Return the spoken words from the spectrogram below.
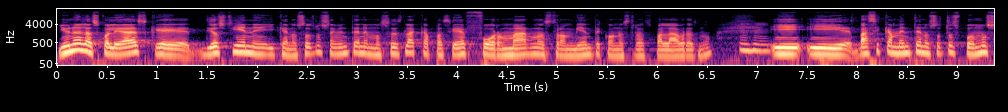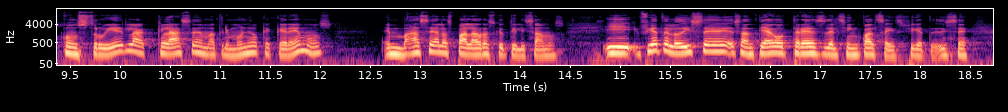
Y una de las cualidades que Dios tiene y que nosotros también tenemos es la capacidad de formar nuestro ambiente con nuestras palabras, ¿no? y, y básicamente nosotros podemos construir la clase de matrimonio que queremos en base a las palabras que utilizamos. Y fíjate, lo dice Santiago 3 del 5 al 6, fíjate, dice...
